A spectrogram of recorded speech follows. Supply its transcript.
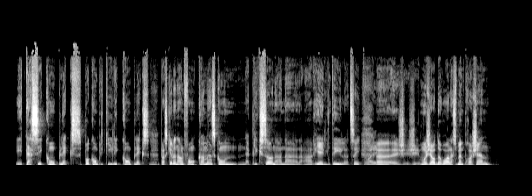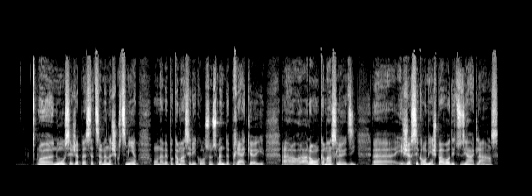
est assez complexe. Pas compliqué, il est complexe. Parce que là, dans le fond, comment est-ce qu'on applique ça dans- dans- en réalité? Là? Ouais. Euh, moi, j'ai hâte de voir la semaine prochaine. Euh, nous, au cégep, cette semaine à Chicoutimi, on n'avait pas commencé les cours. C'est une semaine de pré-accueil. Alors, on commence lundi. Euh, et je sais combien je peux avoir d'étudiants en classe.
